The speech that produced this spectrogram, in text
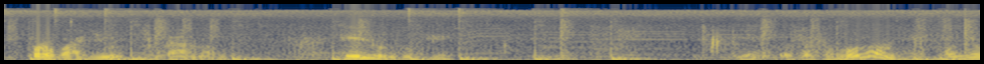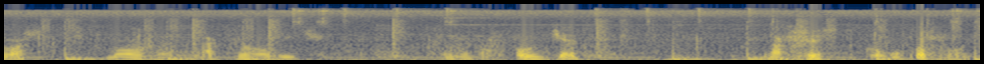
wprowadził w kanon wielu ludzi. Jest to zadowolony, ponieważ może tak zrobić, ponieważ ojciec na wszystko upozwoli.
